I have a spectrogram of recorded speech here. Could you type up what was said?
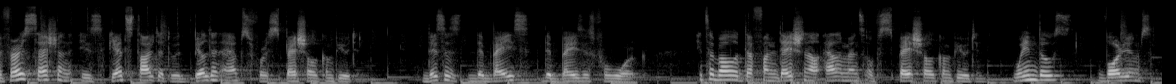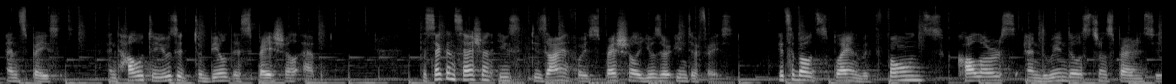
The first session is Get Started with Building Apps for Spatial Computing. This is the base, the basis for work. It's about the foundational elements of spatial computing, windows, volumes and spaces, and how to use it to build a spatial app. The second session is Design for a spatial User Interface. It's about playing with fonts, colors and Windows transparency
